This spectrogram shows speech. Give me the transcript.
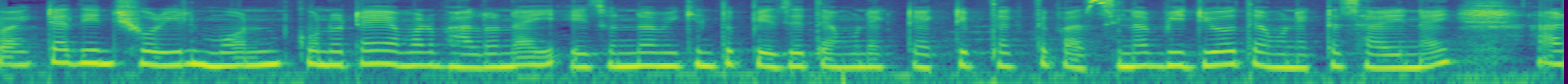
কয়েকটা দিন শরীর, মন কোনোটাই আমার ভালো নাই। এই জন্য আমি কিন্তু পেজে তেমন একটা অ্যাক্টিভ থাকতে পারছি না ভিডিও তেমন একটা ছাড়ি নাই। আর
